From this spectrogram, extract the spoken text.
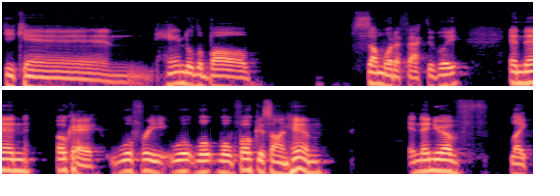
He can handle the ball somewhat effectively, and then okay, we'll free we'll we'll, we'll focus on him, and then you have like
